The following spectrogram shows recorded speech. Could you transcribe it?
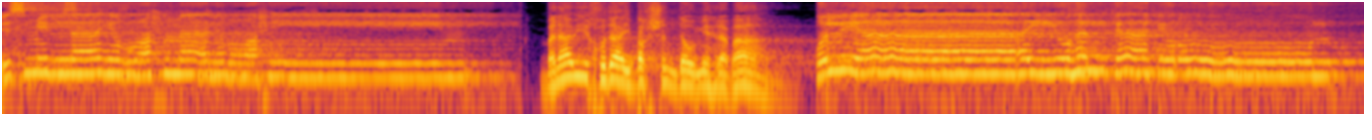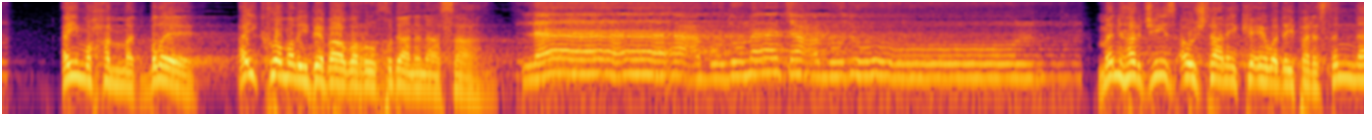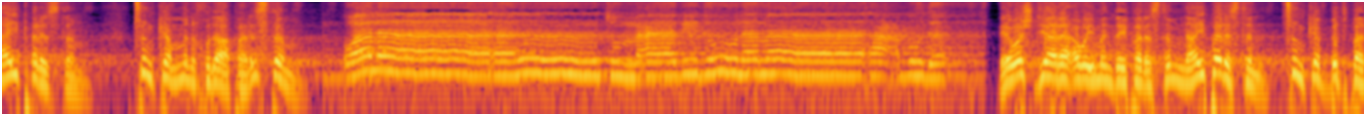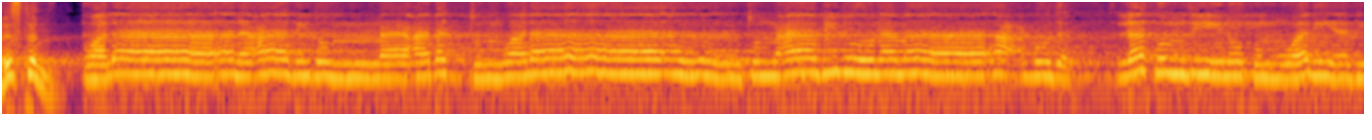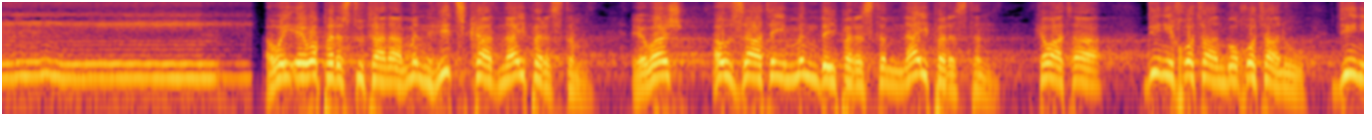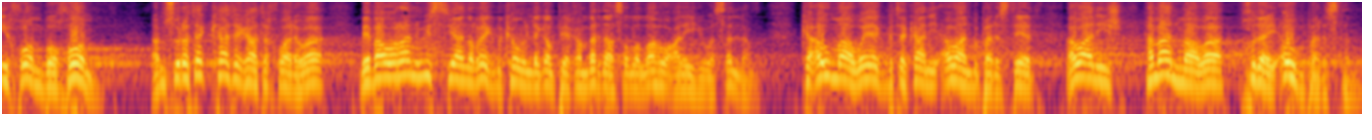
بسم الله الرحمن الرحيم بەناوی خودای بەخشندە و میهرەبان قل يا أيها الكافرون ئەی محمد بڵێ ئەی کۆمەڵی بێباوەڕ خودانەناسان لا أعبد ما تعبدون من هەرگیز ئەو شتانەی کە ئێوە دەیپەرستن نایپەرستم چونکە من خدا پەرستم ولا أنتم عابدون ما أعبد. ئێوەش دیارە ئەوەی من دەیپەرستم نایپەرستن چونکە بتپەرستن ولا أنا عابد ما عبدتم ولا أنتم عابدون ما أعبد. لكم دينكم ولي دين. ئەوەی ئێوە پەرستوتانە من هیچ کات نایپەرستم. ئێوەش ئەو زاتەی من دەیپەرستم نایپەرستن. کەواتە دینی خۆتان بۆ خۆتان و دینی خۆم بۆ خۆم. ئەم سوورەتە کاتێک هاتە خوارەوە بێباوەڕان ویستیان ڕێک بکەون لەگەڵ پێغەمبەردا صڵ الله عليه وسلم. کە ئەو ماوەیەک بتەکانی ئەوان بپەرستێت ئەوانیش هەمان ماوە خدای ئەو بپەرستن.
